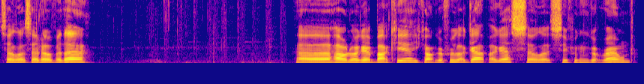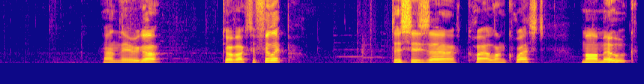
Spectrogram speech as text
So let's head over there. Uh, how do I get back here? You can't go through that gap, I guess. So let's see if we can get round. And there we go. Go back to Phillip. This is uh, quite a long quest. More milk.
